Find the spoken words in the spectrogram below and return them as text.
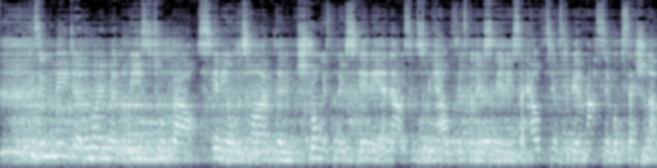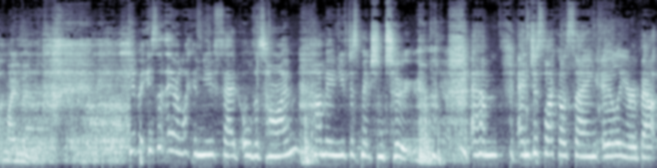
Because in the media at the moment, we used to talk about skinny all the time, then it was strong is the new skinny, and now it seems to be health is the new skinny. So health seems to be a massive obsession at the moment. Yeah, but isn't there like a new fad all the time? I mean, you've just mentioned two. um, and just like I was saying earlier about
